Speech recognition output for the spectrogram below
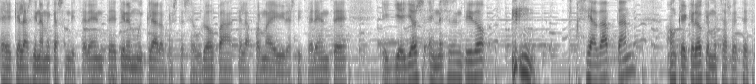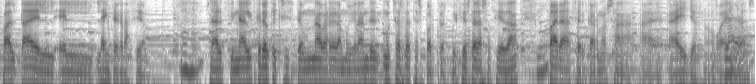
Eh, que las dinámicas son diferentes, tienen muy claro que esto es Europa, que la forma de vivir es diferente, y ellos en ese sentido se adaptan, aunque creo que muchas veces falta el- el- la integración. Ujú. O sea, al final creo que existe una barrera muy grande, muchas veces por prejuicios de la sociedad, Sí. para acercarnos a, a- a ellos, ¿no? O a Claro. ellas.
